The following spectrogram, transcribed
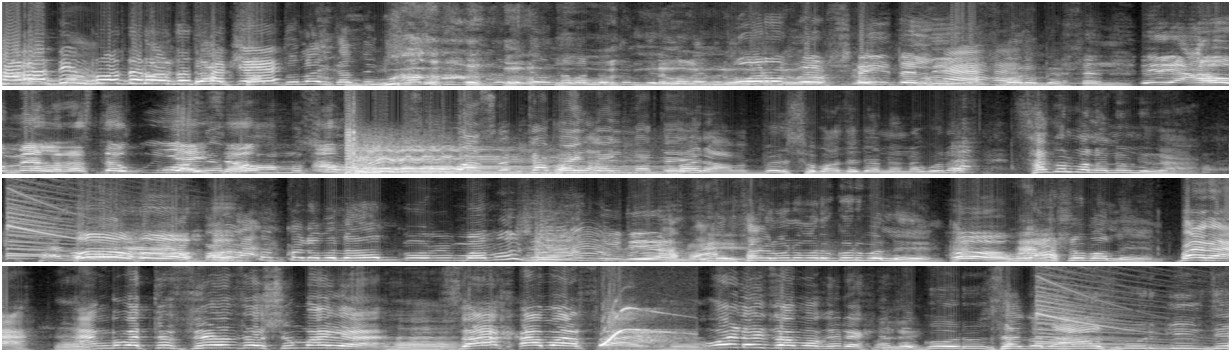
সারাদিন রোদে রোদে থাকে। দোলাই খাল থেকে বড় ব্যবসায়ী তালি। হ্যাঁ, হ্যাঁ। বড় ব্যবসায়ী। এই আও মেলা রাস্তা ই না না ছাগল বলেন। কটা বলেন? গরিব মানুষ ছাগল মনে গরু বলেন। হ্যাঁ, আসো বলেন যে হ্যাঁ। যা খাবার চায় ওইটাই রাখি মানে গরু ছাগল হাঁস মুরগি যে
